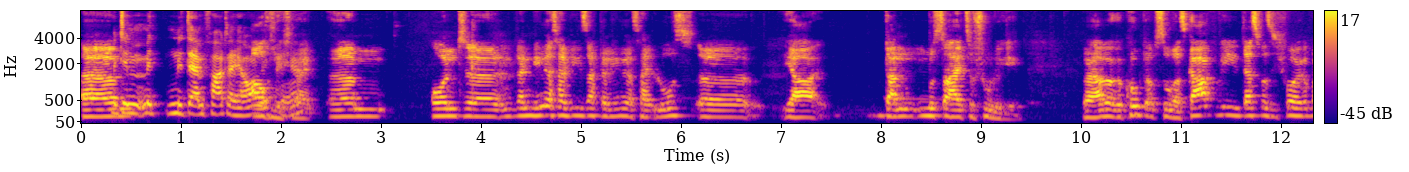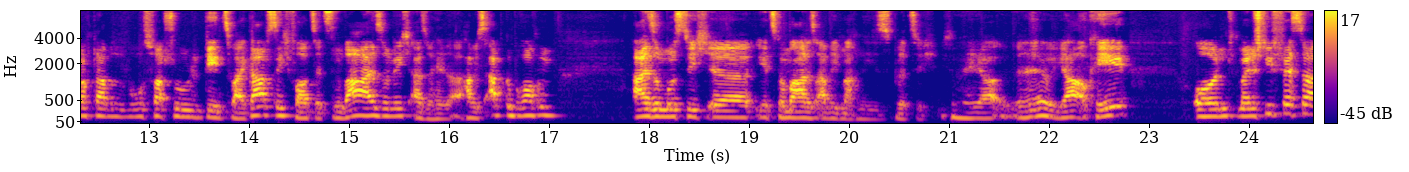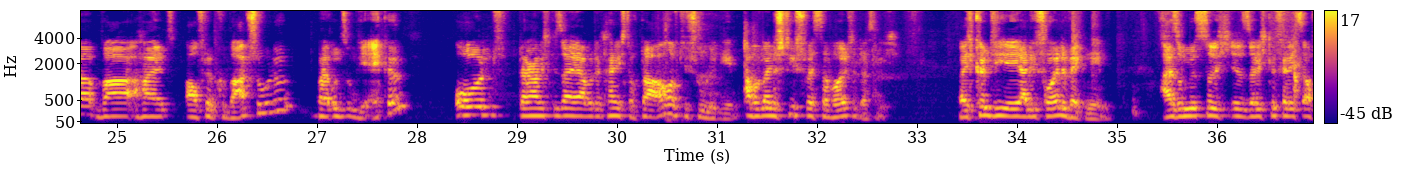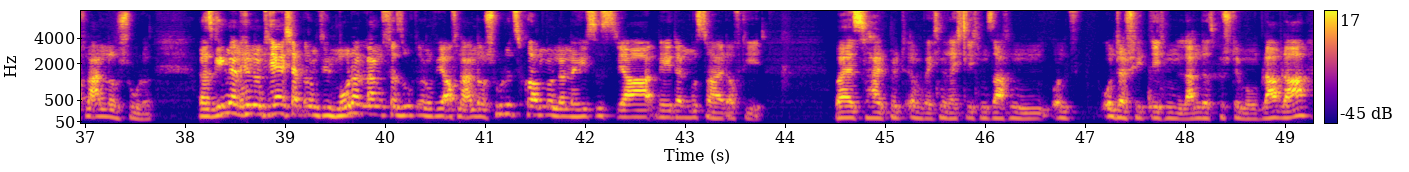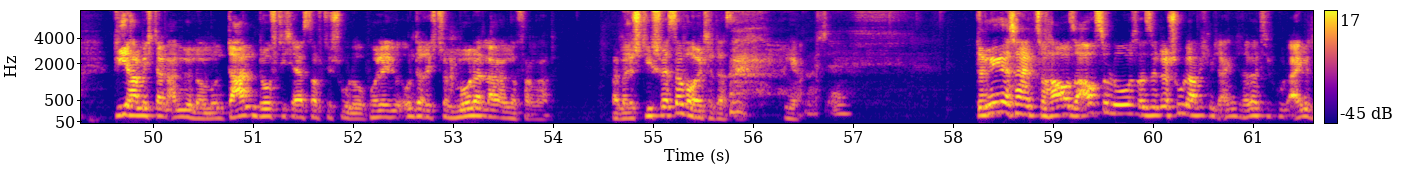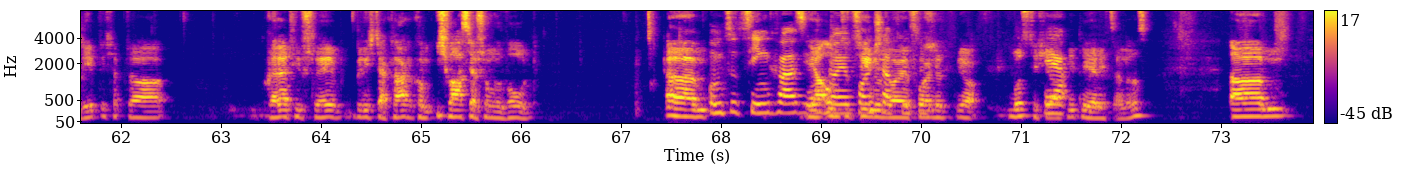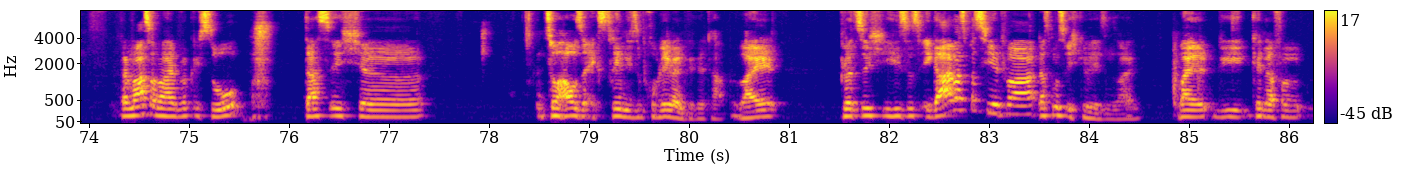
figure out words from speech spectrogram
Ähm, mit, dem, mit, mit deinem Vater ja auch, auch nicht. Mehr. nein. Ähm, und äh, dann ging das halt, wie gesagt, dann ging das halt los. Äh, ja, dann musste halt zur Schule gehen. Dann haben wir geguckt, ob es sowas gab, wie das, was ich vorher gemacht habe, Berufsfachschule. D2 gab es nicht, fortsetzen war also nicht, also habe ich es abgebrochen. Also musste ich äh, jetzt normales Abi machen, hieß es plötzlich. Ich so, ja, äh, ja, okay. Und meine Stiefschwester war halt auf der Privatschule bei uns um die Ecke. Und dann habe ich gesagt, ja, aber dann kann ich doch da auch auf die Schule gehen. Aber meine Stiefschwester wollte das nicht. Weil ich könnte ihr ja die Freunde wegnehmen. Also müsste ich, soll ich gefälligst auf eine andere Schule. Das ging dann hin und her. Ich habe irgendwie einen Monat lang versucht, irgendwie auf eine andere Schule zu kommen. Und dann hieß es, ja, nee, dann musst du halt auf die. Weil es halt mit irgendwelchen rechtlichen Sachen und unterschiedlichen Landesbestimmungen, bla bla, die haben mich dann angenommen. Und dann durfte ich erst auf die Schule, obwohl der Unterricht schon einen Monat lang angefangen hat. Weil meine Stiefschwester wollte das. Ja. Gott, ey. Dann ging das halt zu Hause auch so los. Also in der Schule habe ich mich eigentlich relativ gut eingelebt. Ich habe da relativ schnell bin ich da klargekommen. Ich war es ja schon gewohnt. Ähm, umzuziehen quasi ja, und neue umzuziehen und neue Freunde. Ja, musste ich ja, ja. mir ja nichts anderes. Ähm, dann war es aber halt wirklich so, dass ich äh, zu Hause extrem diese Probleme entwickelt habe, weil plötzlich hieß es, egal was passiert war, das muss ich gewesen sein, weil die Kinder von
